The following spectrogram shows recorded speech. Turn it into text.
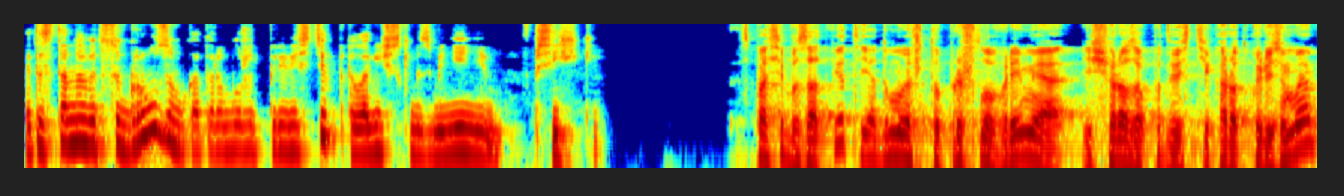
Это становится грузом, который может привести к патологическим изменениям в психике. Спасибо за ответ. Я думаю, что пришло время еще разок подвести короткое резюме.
